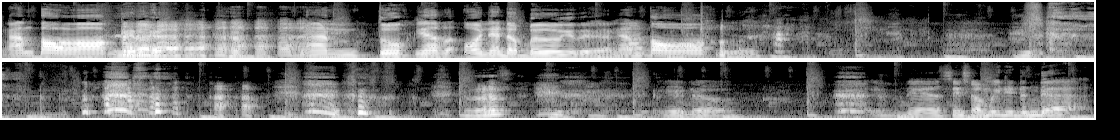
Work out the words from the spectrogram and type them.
ngantok gitu. ngantuknya pokoknya double gitu ya ngantok gitu. terus? Ya udah. Dia si suami didenda.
